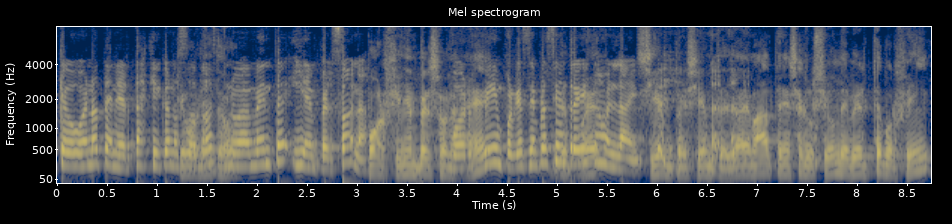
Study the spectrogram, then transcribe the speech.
Qué bueno tenerte aquí con Qué nosotros bonito. nuevamente y en persona. Por fin en persona. Por ¿eh? fin, porque siempre ha sido Después- entrevistas online. Siempre, siempre. Yo además tenía esa ilusión de verte por fin,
